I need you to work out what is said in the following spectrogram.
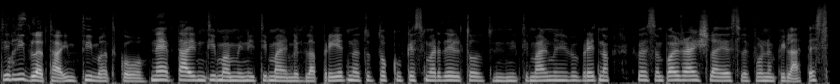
ti ni bila ta intima tako. Ne, ta intima mi niti malo ni bila prijetna, tudi to, kako je smrdel, to niti malo mi ni bilo prijetno. Tako da sem pa raje šla jaz lepo na pilates.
